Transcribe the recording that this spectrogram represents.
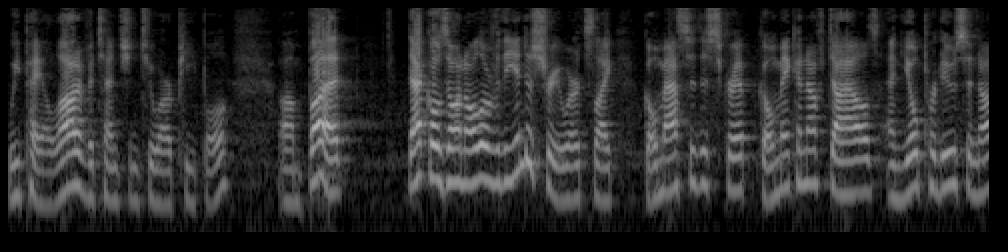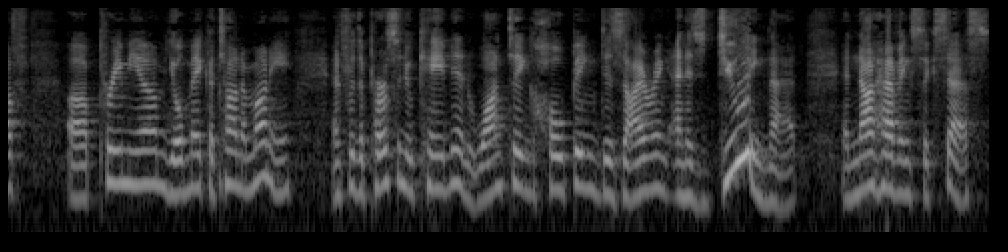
We pay a lot of attention to our people. Um, but that goes on all over the industry where it's like, go master the script, go make enough dials, and you'll produce enough uh, premium, you'll make a ton of money. And for the person who came in wanting, hoping, desiring, and is doing that and not having success,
